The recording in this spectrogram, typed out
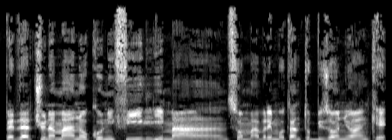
per darci una mano con i figli, ma insomma avremmo tanto bisogno anche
